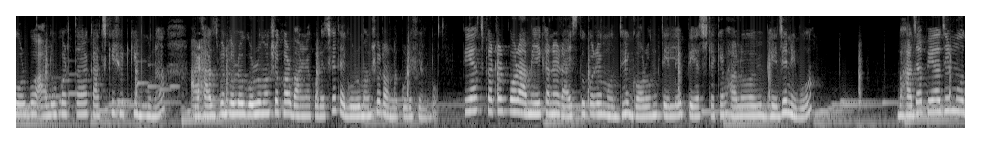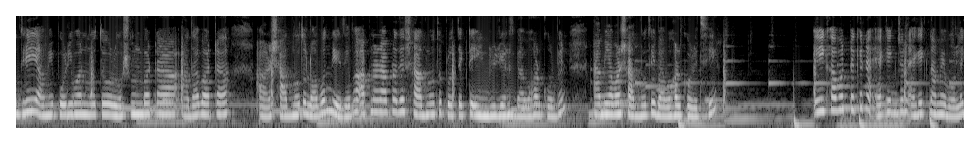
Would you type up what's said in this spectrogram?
করব আলু ভর্তা, কাচকি শুটকি ভুনা, আর হাজব্যান্ড হলো গরু মাংস খাওয়ার বায়না করেছে, তাই গরু মাংস রান্না করে ফেলব। পেঁয়াজ কাটার পর আমি এখানে রাইস কুকারের মধ্যে গরম তেলে পেঁয়াজটাকে ভালোভাবে ভেজে নিব। ভাজা পেঁয়াজের মধ্যেই আমি পরিমাণ মতো রসুন বাটা, আদা বাটা আর স্বাদ মতো লবণ দিয়ে দেবো। আপনারা আপনাদের স্বাদ মতো প্রত্যেকটা ইনগ্রিডিয়েন্টস ব্যবহার করবেন। আমি আমার স্বাদ মতোই ব্যবহার করেছি। এই খাবারটাকে না এক একজন এক এক নামে বলে।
